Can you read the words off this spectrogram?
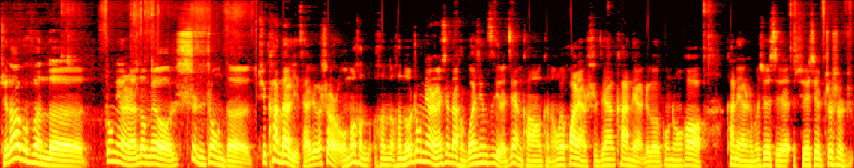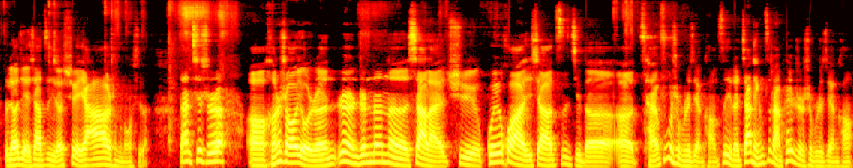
绝大部分的中年人都没有慎重的去看待理财这个事儿。我们很很很多中年人现在很关心自己的健康，可能会花点时间看点这个公众号，看点什么学习学习知识，了解一下自己的血压啊什么东西的。但其实。呃，很少有人认认真真的下来去规划一下自己的呃财富是不是健康，自己的家庭资产配置是不是健康，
